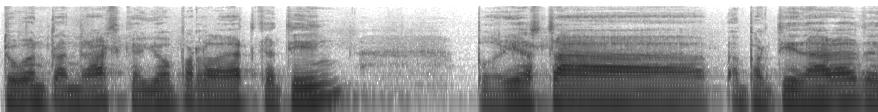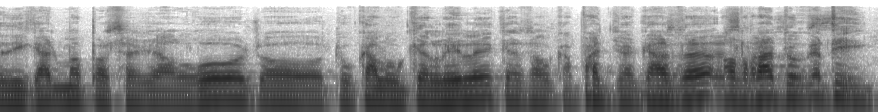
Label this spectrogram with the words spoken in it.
Tu entendràs que jo, per l'edat que tinc, podria estar a partir d'ara dedicant-me a passejar el gos o tocar l'ukelele, que és el que faig a casa el rato que tinc.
